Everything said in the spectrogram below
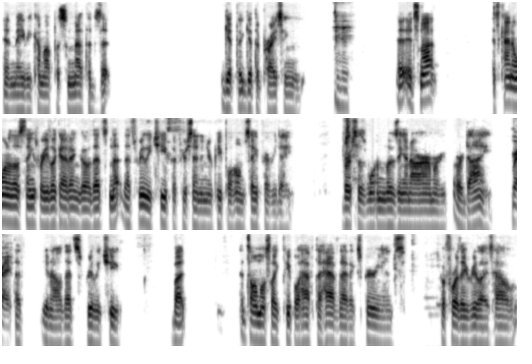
and maybe come up with some methods that get the get the pricing. Mm-hmm. It's not. It's kind of one of those things where you look at it and go, "That's not. That's really cheap if you're sending your people home safe every day." versus one losing an arm or, or dying. Right. That you know, that's really cheap. But it's almost like people have to have that experience before they realize how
